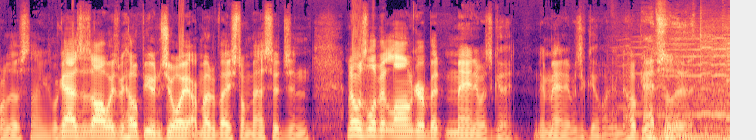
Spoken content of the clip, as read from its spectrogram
One of those things. Well, guys, as always, we hope you enjoy our motivational message. And I know it was a little bit longer, but man, it was good. And man, it was a good one. And I hope you Absolutely. it.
